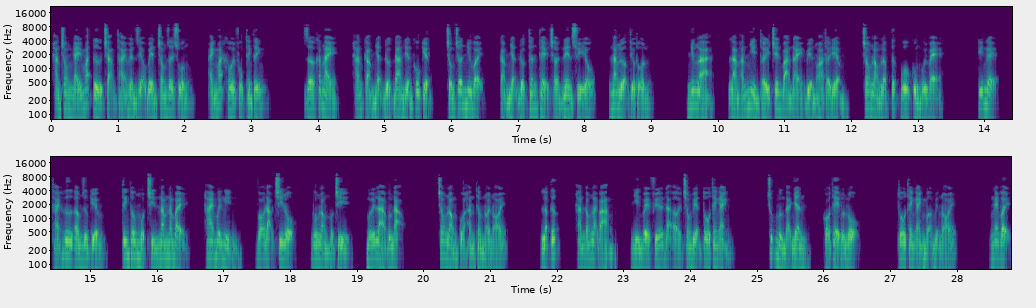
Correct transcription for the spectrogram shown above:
Hắn trong nháy mắt từ trạng thái huyền diệu bên trong rơi xuống, ánh mắt khôi phục thanh tĩnh. Giờ khắc này, hắn cảm nhận được đan điền khô kiệt, chống chân như vậy, cảm nhận được thân thể trở nên suy yếu, năng lượng thiếu thốn. Nhưng là làm hắn nhìn thấy trên bản này biến hóa thời điểm, trong lòng lập tức vô cùng vui vẻ. Kỹ nghệ, thái hư âm dương kiếm, tinh thông một chín năm năm bảy, hai mươi nghìn, võ đạo chi lộ, vương lòng một chỉ, mới là vương đạo. Trong lòng của hắn thầm nói nói. Lập tức, hắn đóng lại bảng, nhìn về phía đã ở trong viện tô thanh ảnh. Chúc mừng đại nhân, có thể đốn ngộ. Tô thanh ảnh mở miệng nói. Nghe vậy,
